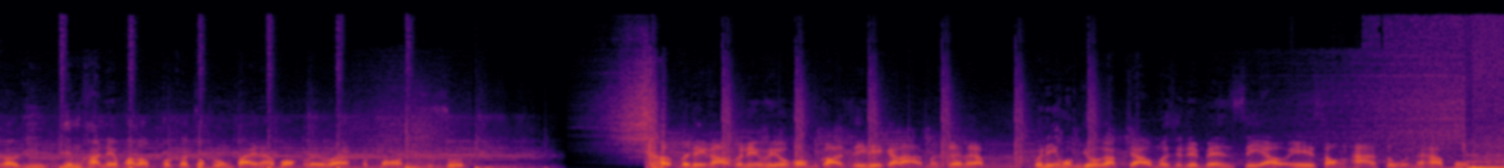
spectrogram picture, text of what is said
แล้วยิ่งที่สำคัญเนี่ยพอเรากดกระจกลงไปนะบอกเลยว่าสปอร์ตสุดๆ ครับสวัสดีครับวันนี้อยู่ผมก่อนที่ที่กระลาดมือนเคยนะครับวันนี้ผมอยู่กับเจ้า Mercedes-Benz CLA 250 นะครับผม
